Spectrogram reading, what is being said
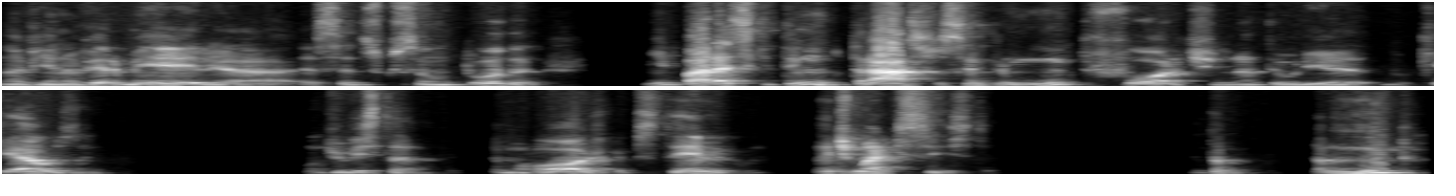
na Viena Vermelha, essa discussão toda, me parece que tem um traço sempre muito forte na teoria do Kelsen, do ponto de vista epistemológico, epistêmico, antimarxista. Então, tá muito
